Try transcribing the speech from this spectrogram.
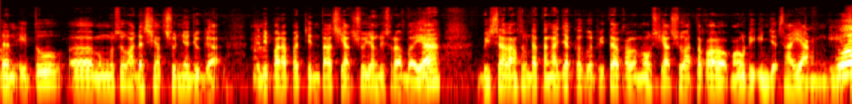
dan itu eh, mengusung ada shiatsu-nya juga. Jadi para pecinta shiatsu yang di Surabaya Ya. Bisa langsung datang aja ke Good Vital kalau mau shiatsu atau kalau mau diinjek sayang gitu. Oh,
